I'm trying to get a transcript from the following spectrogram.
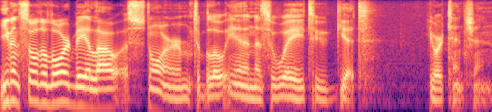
Even so, the Lord may allow a storm to blow in as a way to get your attention.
